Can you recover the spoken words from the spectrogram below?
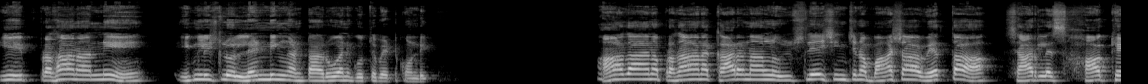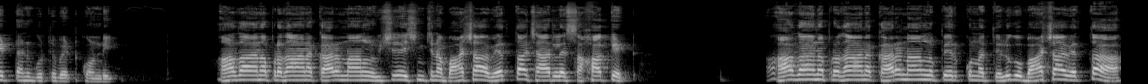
ఈ ప్రధానాన్ని ఇంగ్లీష్లో లెండింగ్ అంటారు అని గుర్తుపెట్టుకోండి. ఆదాన ప్రధాన కారణాలను విశ్లేషించిన భాషావేత్త చార్లెస్ హాకెట్ అని గుర్తుపెట్టుకోండి. ఆదాన ప్రధాన కారణాలను విశ్లేషించిన భాషావేత్త చార్లెస్ హాకెట్. ఆదాన ప్రధాన కారణాలను పేర్కొన్న తెలుగు భాషావేత్త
